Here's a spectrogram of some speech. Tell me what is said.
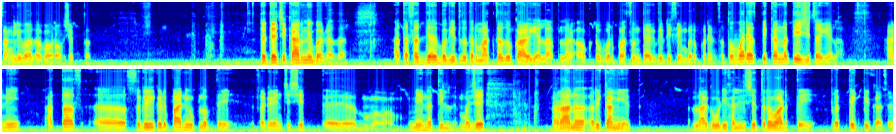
चांगले बाजारभाव राहू शकतात. तर त्याचे कारणे बघा आता. आता सध्या बघितलं तर मागचा जो काळ गेला आपला ऑक्टोबरपासून ते अगदी डिसेंबरपर्यंत तो बऱ्याच पिकांना तेजीचा गेला. आणि आत्ता सगळीकडे पाणी उपलब्ध आहे. सगळ्यांचे शेत मेहनतील म्हणजे रानं रिकामी आहेत. लागवडीखालील क्षेत्र वाढतं आहे प्रत्येक पिकाचं.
